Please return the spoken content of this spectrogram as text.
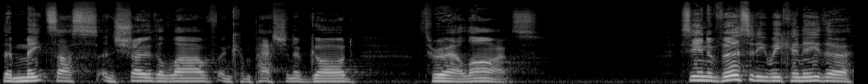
that meets us and show the love and compassion of God through our lives. See, in adversity, we can either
